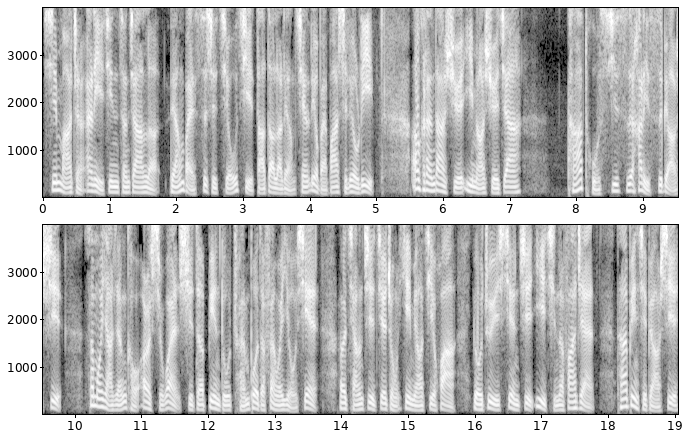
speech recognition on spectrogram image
新麻疹案例已经增加了两百四十九起，达到了两千六百八十六例。奥克兰大学疫苗学家塔土西斯哈里斯表示。萨摩亚人口二十万，使得病毒传播的范围有限，而强制接种疫苗计划有助于限制疫情的发展。他并且表示，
